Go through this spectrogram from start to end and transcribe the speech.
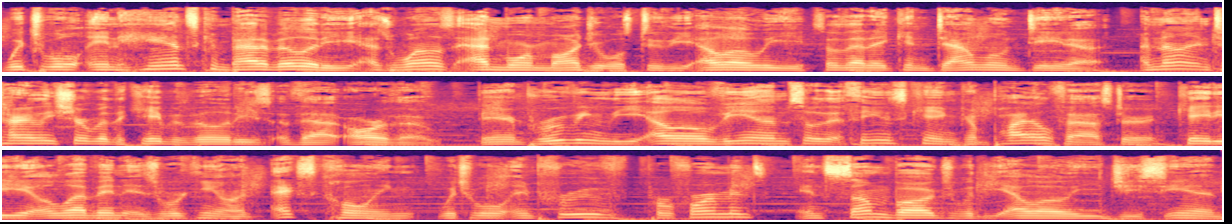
which will enhance compatibility as well as add more modules to the LLE so that it can download data. I'm not entirely sure what the capabilities of that are though. They're improving the LLVM so that things can compile faster. KD11 is working on Xculling, which will improve performance and some bugs with the LLE GCM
